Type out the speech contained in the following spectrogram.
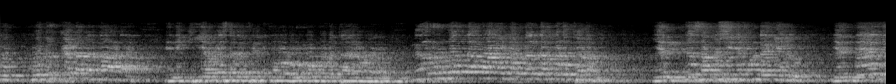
മക്കൾക്ക് കൊടുക്കണമെന്നാണ് എനിക്ക് ഈ അവസരത്തിൽ നിങ്ങൾ ഓർമ്മപ്പെടുത്താനുള്ളത്. നിർബന്ധമായിട്ടും ബന്ധപ്പെടുത്തണം. എന്ത് സംശയമുണ്ടെങ്കിലും എന്തേത്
